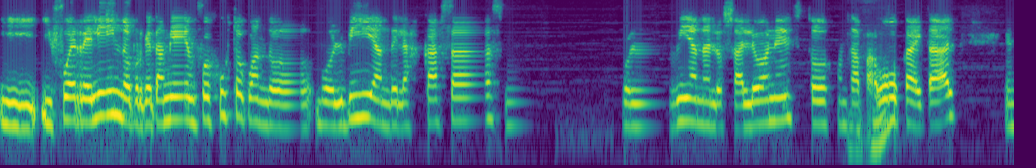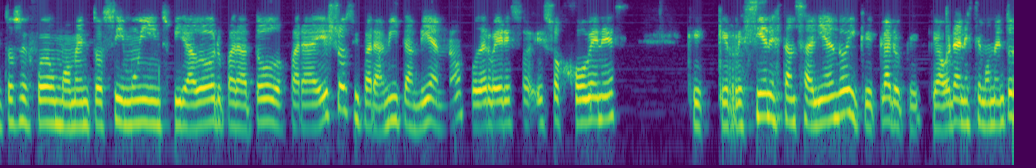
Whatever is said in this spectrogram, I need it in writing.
y, fue re lindo porque también fue justo cuando volvían de las casas, volvían a los salones, todos con tapaboca y tal. Entonces fue un momento, sí, muy inspirador para todos, para ellos y para mí también, ¿no? Poder ver eso, esos jóvenes que, recién están saliendo y que, claro, que, ahora en este momento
